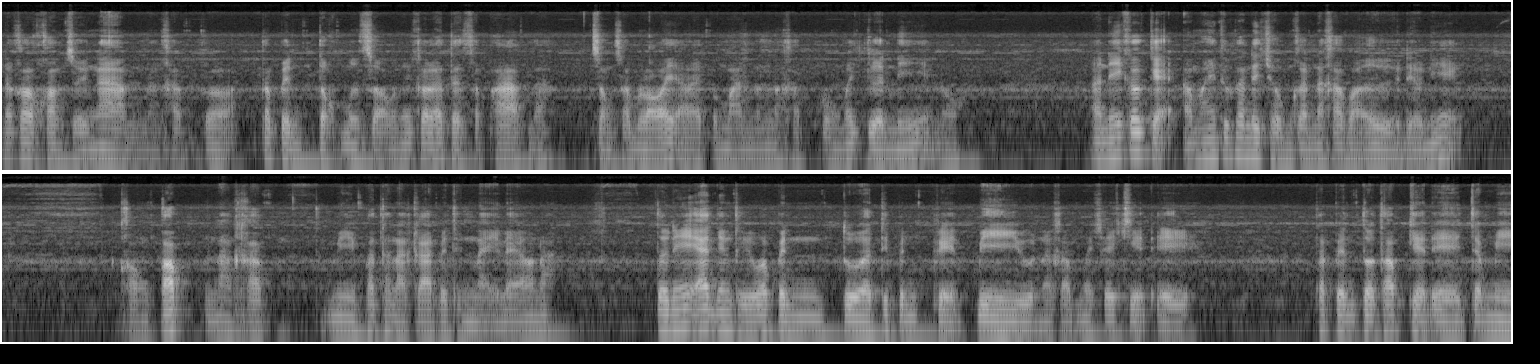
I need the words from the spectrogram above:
แล้วก็ความสวยงามนะครับ ก็ถ้าเป็นตกมือสองนี่ก็แล้วแต่สภาพนะสองสามร้อยอะไรประมาณนั้นนะครับ คงไม่เกินนี้เนาะอันนี้ก็แกะเอามาให้ทุกท่านได้ชมกันนะครับ ว่าเออเดี๋ยวนี้ของก๊อปนะครับ มีพัฒนาการไปถึงไหนแล้วนะ ตัวนี้แอดยังถือว่าเป็นตัวที่เป็นเกรด B อยู่นะครับ ไม่ใช่เกรด A ถ้าเป็นตัวท็อปเกรด A จะมี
